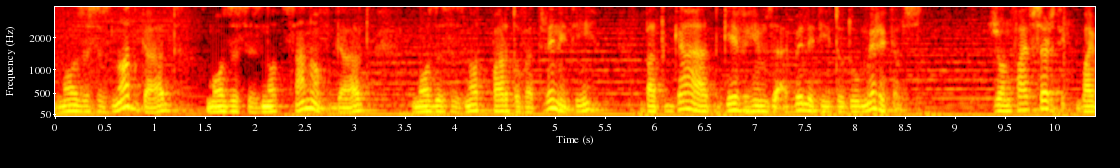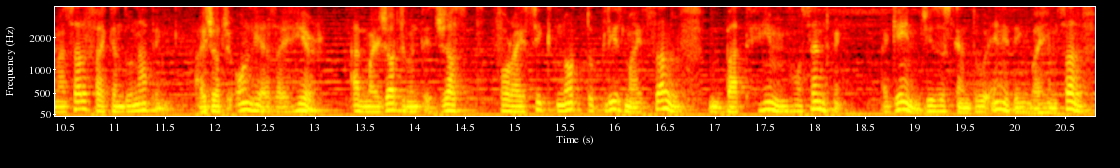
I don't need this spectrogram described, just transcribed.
Moses is not God, Moses is not son of God, Moses is not part of a trinity, but God gave him the ability to do miracles. John 5:30 By myself I can do nothing. I judge only as I hear, and my judgment is just, for I seek not to please myself, but him who sent me. Again, Jesus can do anything by himself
